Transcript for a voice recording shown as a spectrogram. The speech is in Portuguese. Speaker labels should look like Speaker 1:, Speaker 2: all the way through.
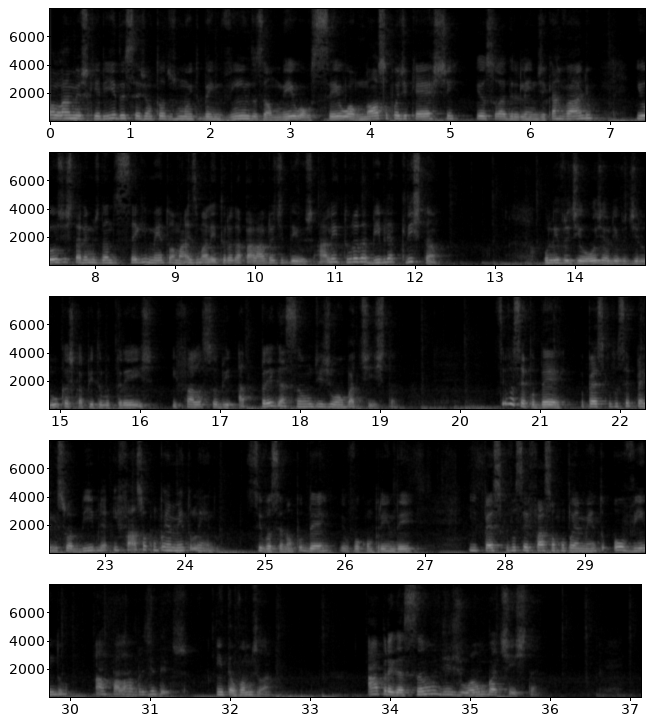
Speaker 1: Olá, meus queridos, sejam todos muito bem-vindos ao meu, ao seu, ao nosso podcast. Eu sou Adrilene de Carvalho e hoje estaremos dando seguimento a mais uma leitura da Palavra de Deus, a leitura da Bíblia cristã. O livro de hoje é o livro de Lucas, capítulo 3, e fala sobre a pregação de João Batista. Se você puder, eu peço que você pegue sua Bíblia e faça o acompanhamento lendo. Se você não puder, eu vou compreender e peço que você faça um acompanhamento ouvindo a palavra de Deus. Então vamos lá. A pregação de João Batista.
